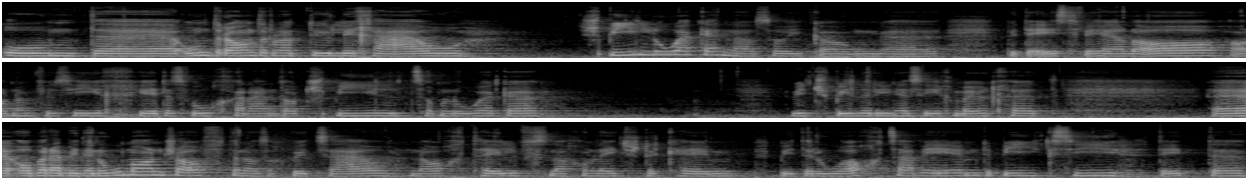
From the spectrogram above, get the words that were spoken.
Und äh, unter anderem natürlich auch Spiel schauen. Also ich gehe äh, bei der SWL an, an und für sich jedes Wochenende das Spiel, um zu schauen, wie die Spielerinnen sich machen. Äh, aber auch bei den U-Mannschaften, also ich war jetzt auch nach der Hälfte, nach dem letzten Camp bei der U18-WM dabei gewesen. Dort äh,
